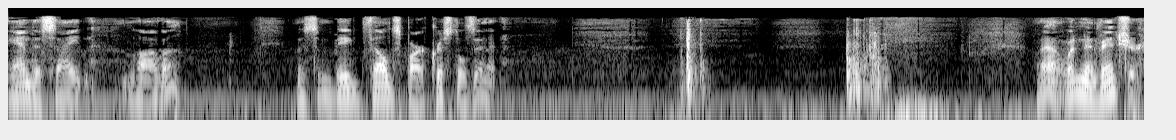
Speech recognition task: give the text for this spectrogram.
andesite lava with some big feldspar crystals in it. Wow, what an adventure.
